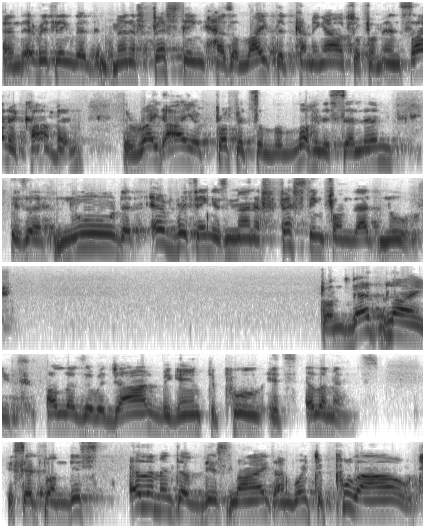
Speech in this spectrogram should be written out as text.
and everything that manifesting has a light that coming out. So from insana kamil the right eye of Prophet is a nur that everything is manifesting from that nur. From that light Allah began to pull its elements. He said, from this element of this light I'm going to pull out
